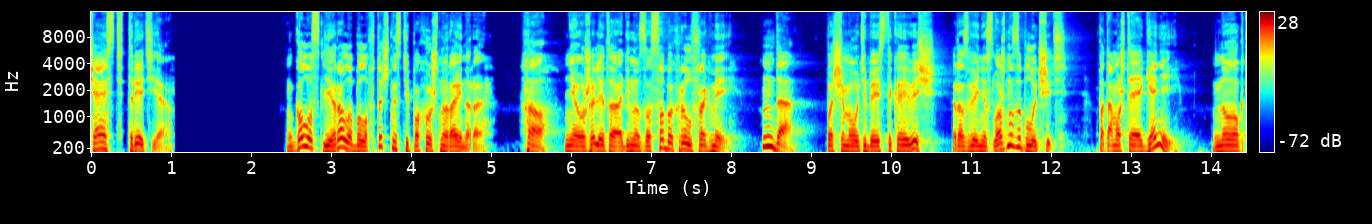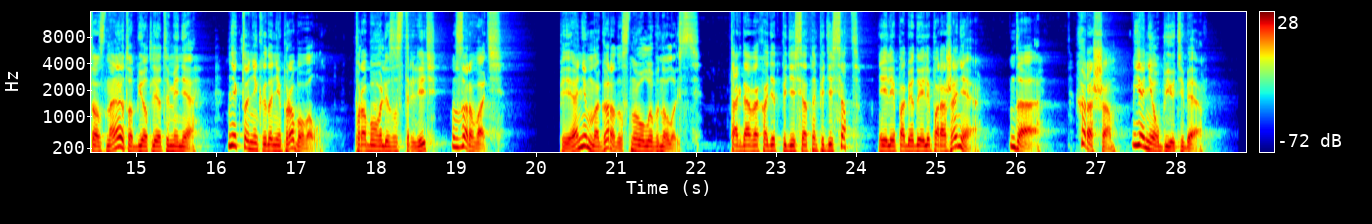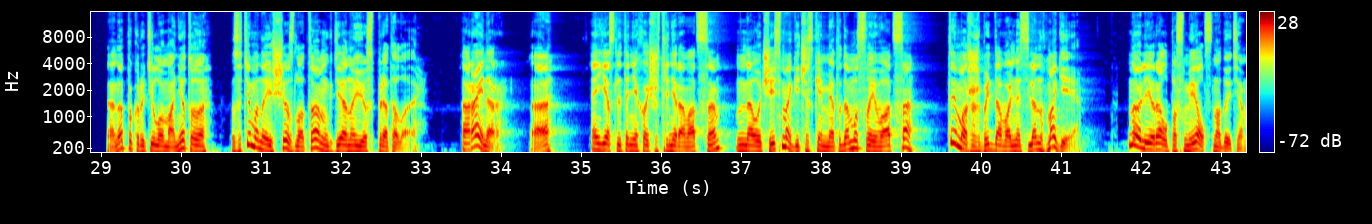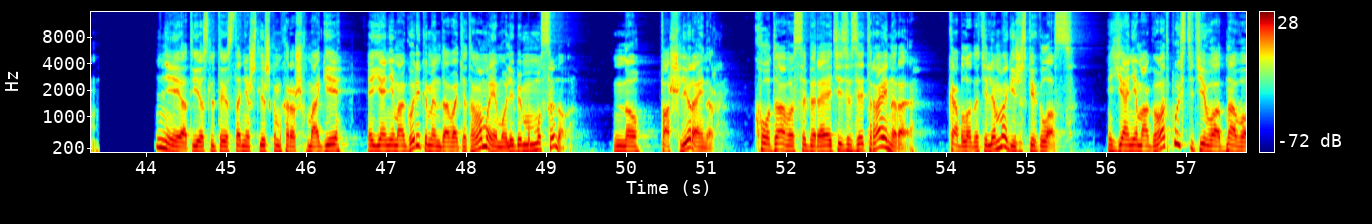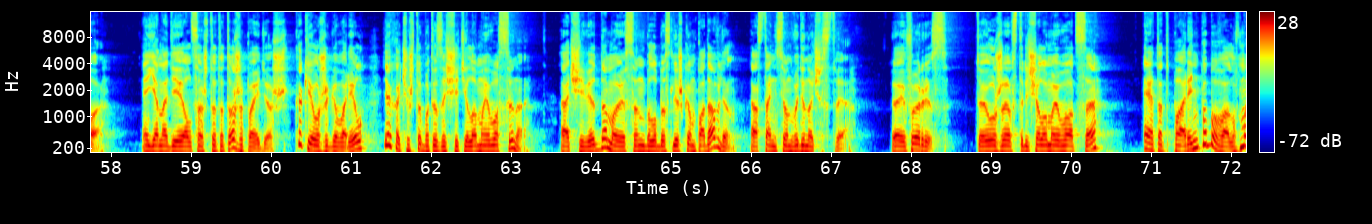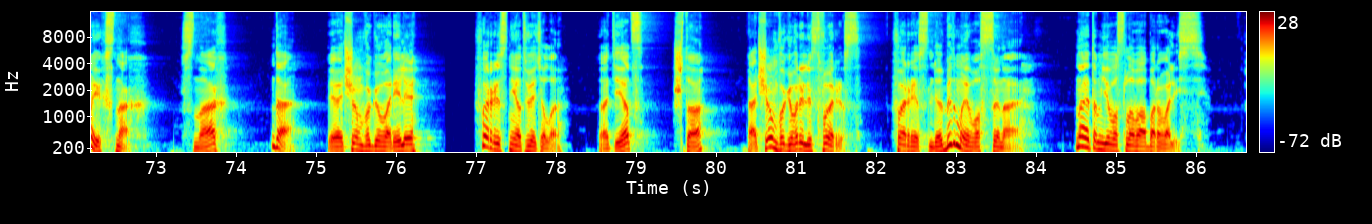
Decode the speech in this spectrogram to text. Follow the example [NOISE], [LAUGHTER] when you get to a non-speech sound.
Часть третья. Голос Лирала был в точности похож на Райнера. «О, неужели это один из особых рыл фрагмей?» «Да. Почему у тебя есть такая вещь? Разве не сложно заполучить?» «Потому что я гений?» «Ну, кто знает, убьет ли это меня. Никто никогда не пробовал. Пробовали застрелить, взорвать». Пиа немного радостно улыбнулась. «Тогда выходит 50 на 50? Или победа, или поражение?» «Да. Хорошо, я не убью тебя». Она покрутила монету, затем она исчезла там, где она её спрятала. «Райнер, а? Если ты не хочешь тренироваться, научись магическим методам у своего отца. Ты можешь быть довольно силён в магии». Но Лирал посмеялся над этим. «Нет, если ты станешь слишком хорош в магии, я не могу рекомендовать этого моему любимому сыну». «Ну, пошли, Райнер». «Куда вы собираетесь взять Райнера?» «К обладателям магических глаз». «Я не могу отпустить его одного». Я надеялся, что ты тоже пойдёшь. Как я уже говорил, я хочу, чтобы ты защитила моего сына. Очевидно, мой сын был бы слишком подавлен, останься он в одиночестве. Эй, Феррис, ты уже встречала моего отца? Этот парень побывал в моих снах. Снах? Да. И о чём вы говорили? Феррис не ответила. Отец? Что? О чём вы говорили с Феррис? Феррис любит моего сына? На этом его слова оборвались.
